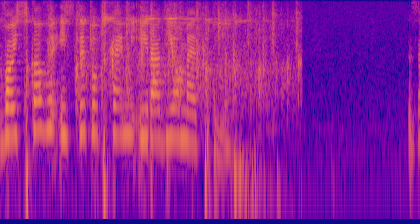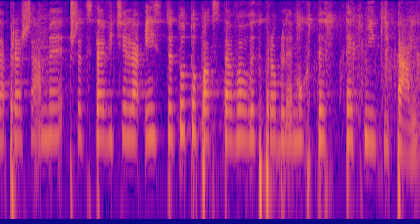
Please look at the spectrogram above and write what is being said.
Wojskowy Instytut Chemii i Radiometrii. Zapraszamy przedstawiciela Instytutu Podstawowych Problemów Te- Techniki PAN.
